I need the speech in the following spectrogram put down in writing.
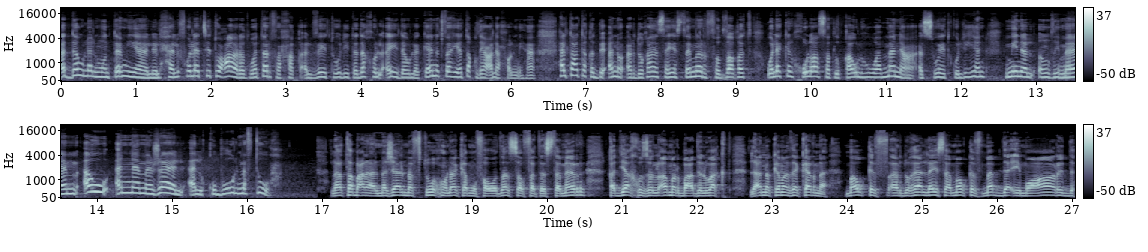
الدولة المنتمية للحلف والتي تعارض وترفع حق الفيتو لتدخل أي دولة كانت فهي تقضي على حلمها. هل تعتقد بأن أردوغان سيستمر في الضغط؟ ولكن خلاصة القول هو منع السويد كليا من الانضمام أو أن مجال القبول مفتوح. لا طبعا المجال مفتوح هناك مفاوضات سوف تستمر. قد يأخذ الأمر بعض الوقت لأنه كما ذكرنا موقف أردوغان ليس موقف مبدئي معارض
